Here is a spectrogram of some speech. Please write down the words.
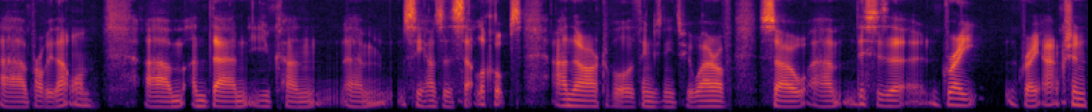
uh, probably that one. Um, and then you can um, see how to set lookups, and there are a couple of things you need to be aware of. So um, this is a great great action.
